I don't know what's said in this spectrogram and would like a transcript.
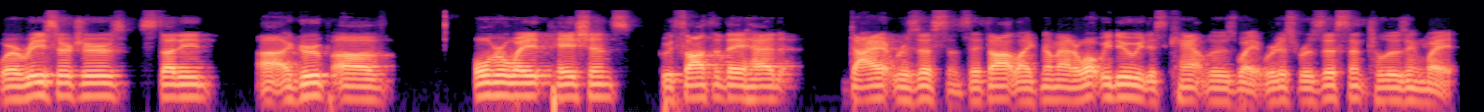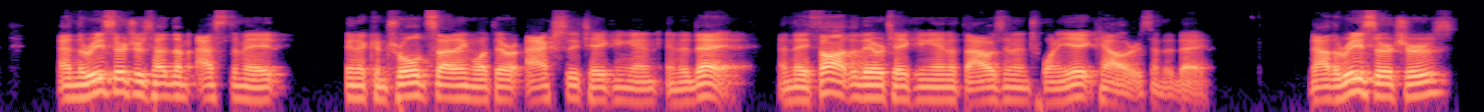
where researchers studied uh, a group of overweight patients who thought that they had diet resistance. They thought, like, no matter what we do, we just can't lose weight. We're just resistant to losing weight. And the researchers had them estimate in a controlled setting what they were actually taking in in a day. And they thought that they were taking in 1,028 calories in a day. Now, the researchers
